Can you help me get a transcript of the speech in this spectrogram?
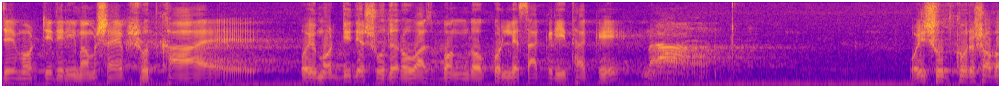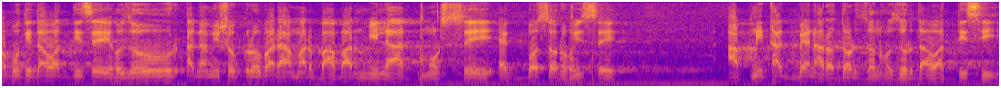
যে মসজিদের ইমাম সাহেব সুদ খায়, ওই মসজিদে সুদের ওয়াজ বন্ধ করলে চাকরি থাকে না। ওই সুদখোর সভাপতি দাওয়াত দিছে, হুজুর, আগামী শুক্রবার আমার বাবার মিলাদ মরছে, এক বছর হইছে। আপনি থাকবেন আরও দশজন হুজুর দাওয়াত দিছি।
